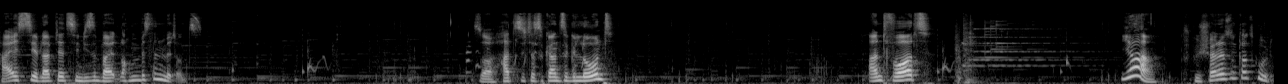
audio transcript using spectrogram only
Heißt, sie bleibt jetzt in diesem Wald noch ein bisschen mit uns. So, hat sich das Ganze gelohnt? Antwort. Ja, Spielscheine sind ganz gut.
